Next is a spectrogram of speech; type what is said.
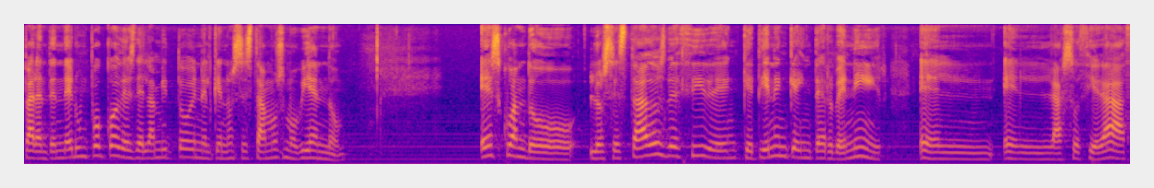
para entender un poco desde el ámbito en el que nos estamos moviendo. Es cuando los estados deciden que tienen que intervenir en, la sociedad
